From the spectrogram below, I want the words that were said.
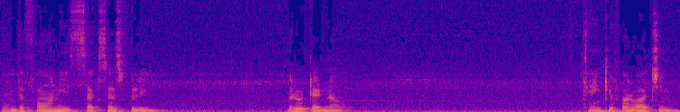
And the phone is successfully rooted now. Thank you for watching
